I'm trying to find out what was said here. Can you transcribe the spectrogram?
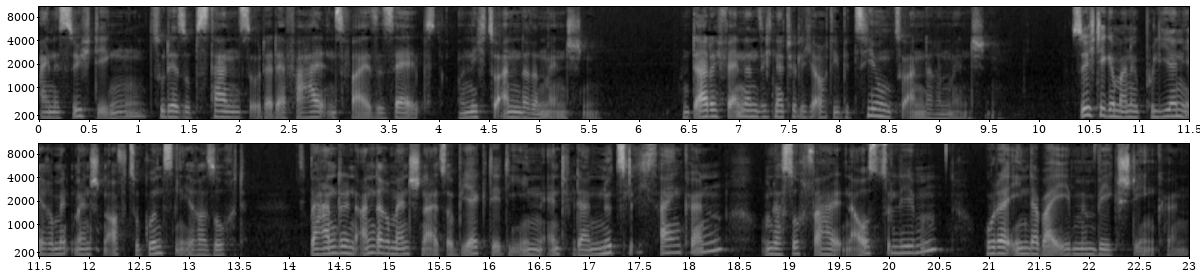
eines Süchtigen zu der Substanz oder der Verhaltensweise selbst und nicht zu anderen Menschen. Und dadurch verändern sich natürlich auch die Beziehungen zu anderen Menschen. Süchtige manipulieren ihre Mitmenschen oft zugunsten ihrer Sucht. Sie behandeln andere Menschen als Objekte, die ihnen entweder nützlich sein können, um das Suchtverhalten auszuleben, oder ihnen dabei eben im Weg stehen können.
